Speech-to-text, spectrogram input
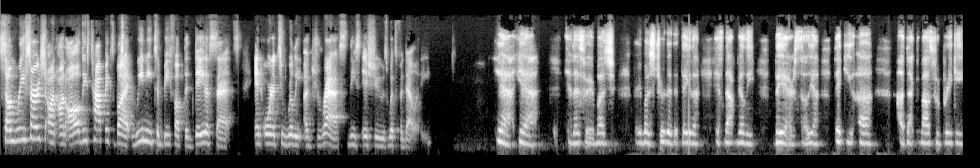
some research on, on all of these topics, but we need to beef up the data sets in order to really address these issues with fidelity. Yeah, yeah. Yeah, that's very much very much true that the data is not really there. So yeah, thank you, uh, uh Dr. Miles for bringing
